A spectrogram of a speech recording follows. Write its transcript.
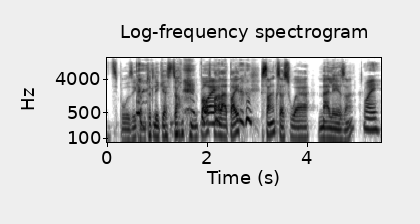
d'y poser comme toutes les questions qui nous passent Ouais. par la tête sans que ça soit malaisant. ouais.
